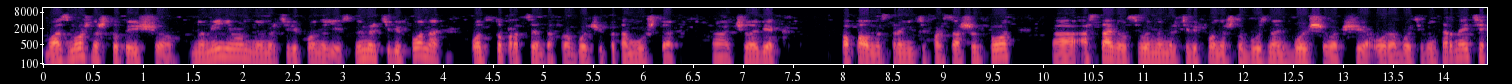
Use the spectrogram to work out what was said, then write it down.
возможно, что-то еще, но минимум номер телефона есть. Номер телефона, он 100% рабочий, потому что э, человек попал на страницу Форсаж Инфо, э, оставил свой номер телефона, чтобы узнать больше вообще о работе в интернете,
